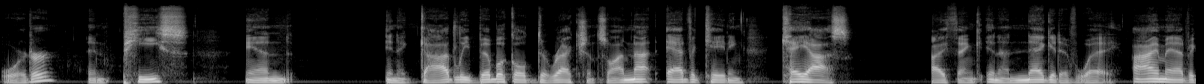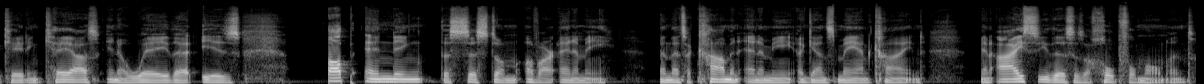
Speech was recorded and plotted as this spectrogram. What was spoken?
order and peace and in a godly biblical direction. So I'm not advocating chaos I think, in a negative way. I'm advocating chaos in a way that is upending the system of our enemy. And that's a common enemy against mankind. And I see this as a hopeful moment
